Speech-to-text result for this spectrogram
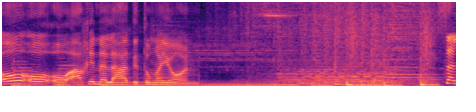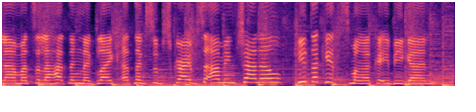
Oo, oo, akin na lahat ito ngayon. Salamat sa lahat ng nag-like at nag-subscribe sa aming channel. Kita-kits mga kaibigan!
